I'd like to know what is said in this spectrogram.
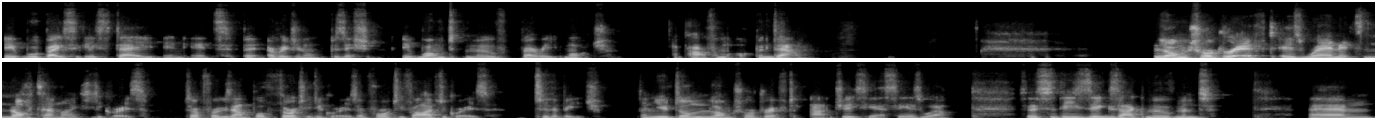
It will basically stay in its original position. It won't move very much, apart from up and down. Longshore drift is when it's not at 90 degrees. So, for example, 30 degrees or 45 degrees to the beach. And you've done longshore drift at GCSE as well. So, this is the zigzag movement um,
